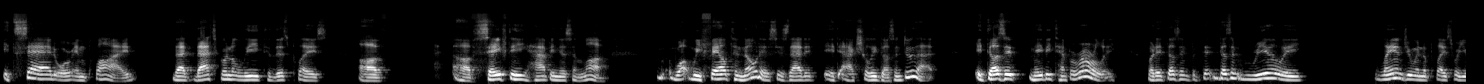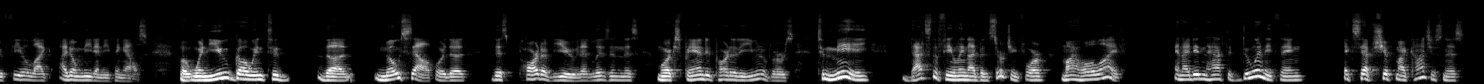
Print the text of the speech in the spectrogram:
it's said or implied that that's going to lead to this place of, of safety, happiness, and love. What we fail to notice is that it, it actually doesn't do that. It does it maybe temporarily, but it doesn't, but it doesn't really land you in a place where you feel like I don't need anything else. But when you go into the no self or the this part of you that lives in this more expanded part of the universe, to me, that's the feeling I've been searching for my whole life. And I didn't have to do anything except shift my consciousness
